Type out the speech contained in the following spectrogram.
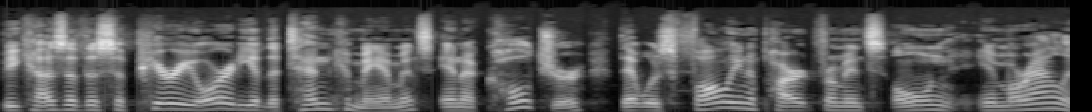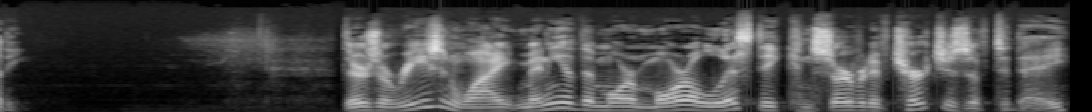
because of the superiority of the Ten Commandments in a culture that was falling apart from its own immorality. There's a reason why many of the more moralistic conservative churches of today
